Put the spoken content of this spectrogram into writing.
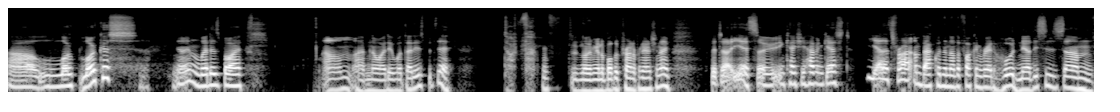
uh, Lo- Lokus, and letters by um, I have no idea what that is, but yeah, not even going to bother trying to pronounce your name. But uh, yeah, so in case you haven't guessed, yeah, that's right. I'm back with another fucking Red Hood. Now, this is um,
